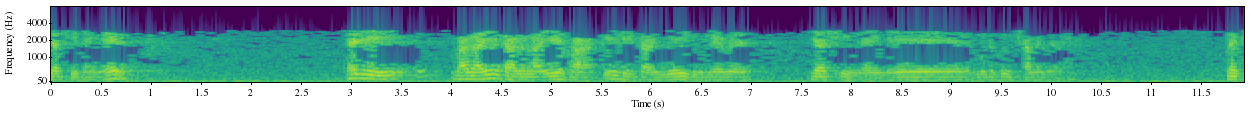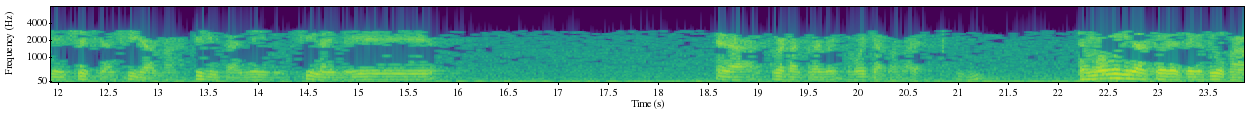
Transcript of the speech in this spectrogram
ရရှိနိုင်တယ်အဲ့ဒီဘာသာရေးသာသနာရေးပါကိလေသာရေးလူလည်းပဲရရှိနိုင်တယ်ဘုဒ္ဓခုချလိုက်ကြတယ်လက်ကျင်ရှိရှာရှိရမှာကိလေသာငြိမ်းလို့ရှိနိုင်လေအဲ့ဒါသုတ္တကလည်းသဘောကျပါပါတယ် ဓမ္မဝိနည်းဆိုတဲ့စကားစုမှာ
